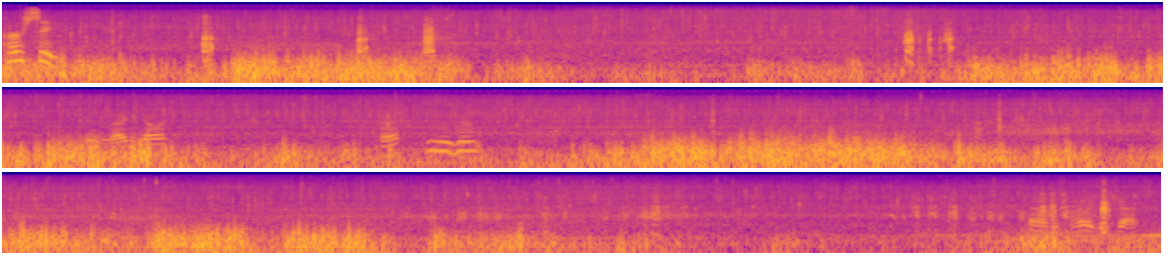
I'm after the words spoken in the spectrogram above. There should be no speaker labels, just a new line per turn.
Percy.
His legs going? Huh?
Mm-hmm.
That'll be some really good shots.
